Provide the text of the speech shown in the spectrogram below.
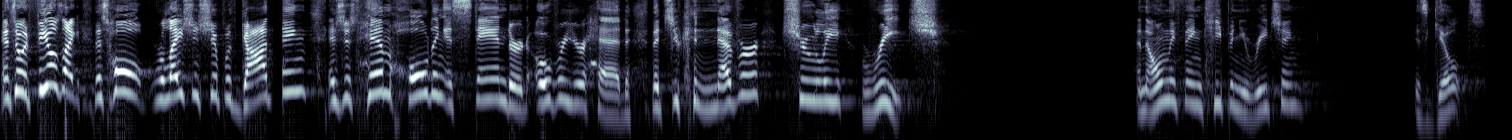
And so it feels like this whole relationship with God thing is just Him holding a standard over your head that you can never truly reach. And the only thing keeping you reaching is guilt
